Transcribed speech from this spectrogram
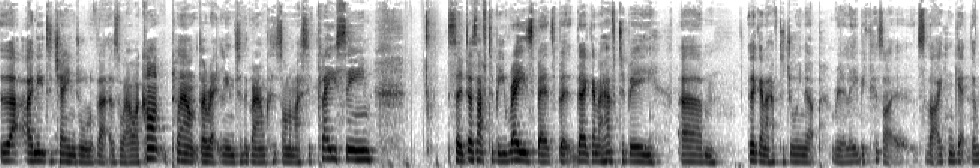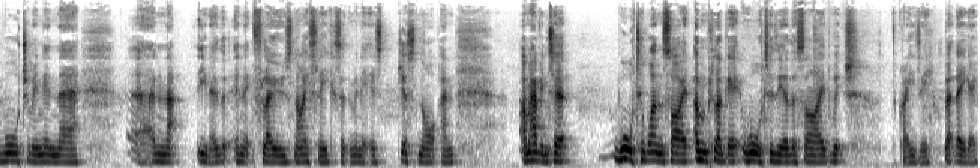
that I need to change all of that as well. I can't plant directly into the ground because it's on a massive clay seam. So it does have to be raised beds, but they're going to have to be um, they're going to have to join up really because I so that I can get the water in in there and that you know and it flows nicely because at the minute it's just not and I'm having to water one side unplug it water the other side which is crazy but there you go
